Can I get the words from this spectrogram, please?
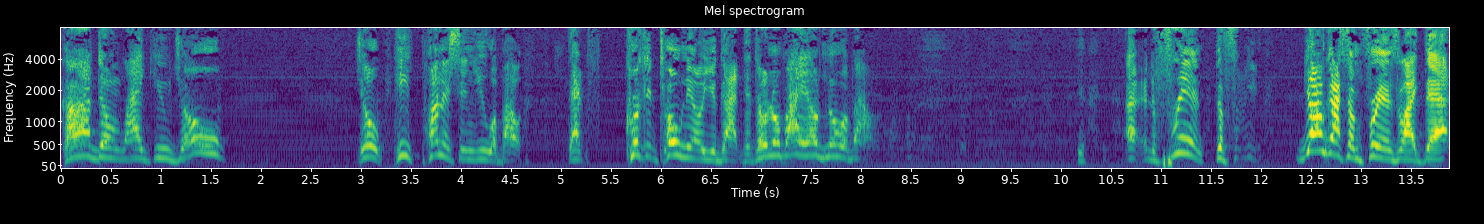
God don't like you, Job. Job, he's punishing you about that crooked toenail you got that don't nobody else know about. Uh, the friend, the y'all got some friends like that.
